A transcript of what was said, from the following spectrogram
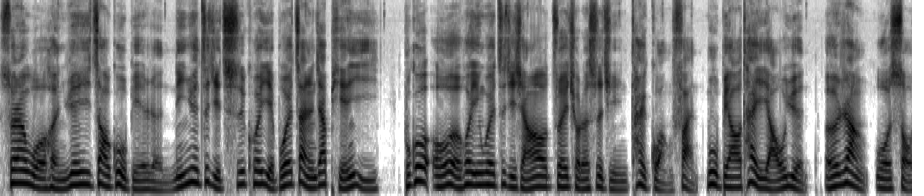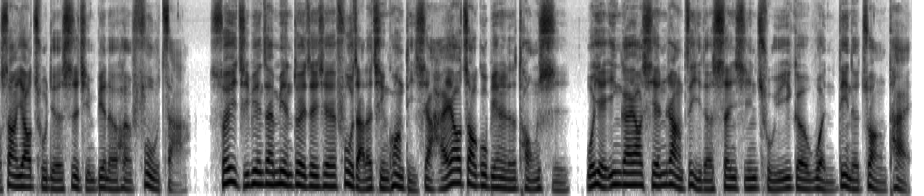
虽然我很愿意照顾别人，宁愿自己吃亏，也不会占人家便宜。不过偶尔会因为自己想要追求的事情太广泛，目标太遥远，而让我手上要处理的事情变得很复杂。所以，即便在面对这些复杂的情况底下，还要照顾别人的同时，我也应该要先让自己的身心处于一个稳定的状态。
